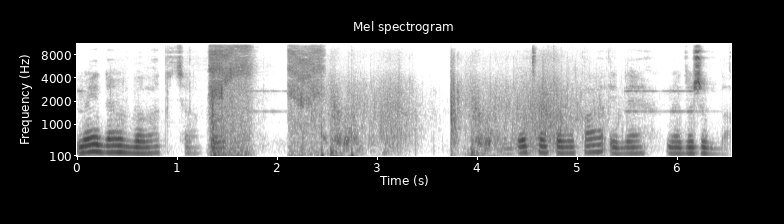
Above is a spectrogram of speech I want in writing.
Ми йдемо вбивати цього. Битва павука іде не дуже вдало.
